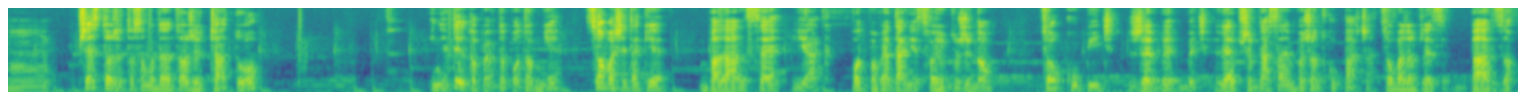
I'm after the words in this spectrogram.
Mm, Przez to, że to są moderatorzy czatu i nie tylko prawdopodobnie, są właśnie takie balanse jak podpowiadanie swoim drużynom, co kupić, żeby być lepszym na samym początku patcha, co uważam, że jest bardzo,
